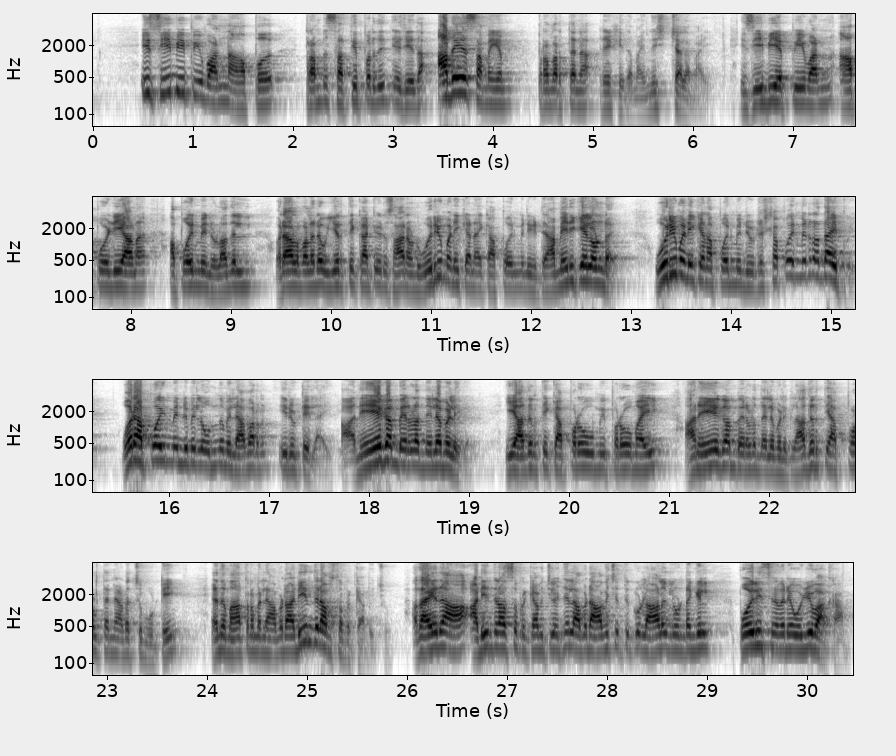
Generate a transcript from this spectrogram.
ഈ C B P one app Trump സത്യപ്രതിജ്ഞ ചെയ്ത അതേ സമയം പ്രവർത്തനരഹിതമായി നിശ്ചലമായി. ഈ C B F P one app വഴിയാണ് അപ്പോയിൻമെന്റ് ഉള്ളത്. അതിൽ ഒരാൾ വളരെ ഉയർത്തിക്കാട്ടിയ ഒരു സാധനമുണ്ട്. ഒരു മണിക്കാണ് അയാൾക്ക് അപ്പോയിൻമെന്റ് കിട്ടിയത്. അമേരിക്കയിലുണ്ട്. ഒരു മണിക്കാണ് അപ്പോയിൻമെന്റ് കിട്ടിയത്. പക്ഷേ അപ്പോയിൻമെന്റ് റദ്ദായിപ്പോയി. ഒരു അപ്പോയിൻമെന്റുമില്ല ഒന്നുമില്ല. അവർ ഇരുട്ടിലായി. അനേകം പേരുടെ നിലവിളികൾ ഈ അതിർത്തിക്ക് അപ്പുറവും ഇപ്പുറവുമായി അനേകം പേരുടെ നിലവിളികൾ അതിർത്തി അപ്പോൾ തന്നെ അടച്ചുപൂട്ടി. എന്ന് മാത്രമല്ല അവിടെ അടിയന്തരാവസ്ഥ പ്രഖ്യാപിച്ചു. അതായത് ആ അടിയന്തരാവസ്ഥ പ്രഖ്യാപിച്ചു കഴിഞ്ഞാൽ അവിടെ ആവശ്യത്തിലുള്ള ആളുകളുണ്ടെങ്കിൽ പോലീസിനവരെ ഒഴിവാക്കാം.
